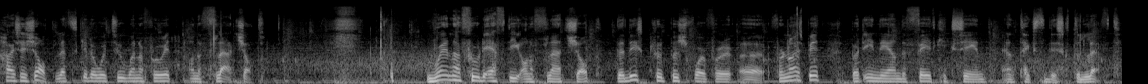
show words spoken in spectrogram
hyzer shot. Let's get over to when I threw it on a flat shot. When I threw the FD on a flat shot, the disc could push forward for, uh, for a nice bit, but in the end the fade kicks in and takes the disc to the left.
